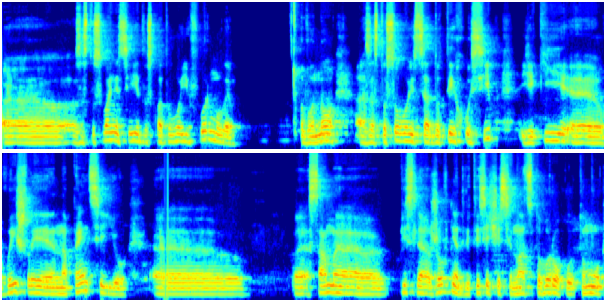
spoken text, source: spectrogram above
е, застосування цієї двоскладової формули. Воно е, застосовується до тих осіб, які е, вийшли на пенсію е, саме після жовтня 2017 року. Тому,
